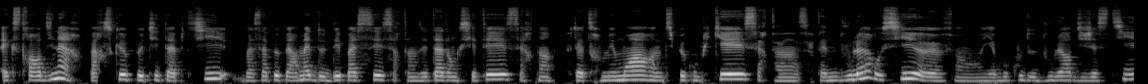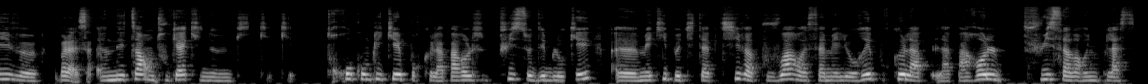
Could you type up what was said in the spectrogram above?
extraordinaire parce que petit à petit, bah, ça peut permettre de dépasser certains états d'anxiété, certains peut-être mémoires un petit peu compliquées, certaines douleurs aussi. Euh, enfin, il y a beaucoup de douleurs digestives. Euh, voilà, c'est un état en tout cas qui, ne, est trop compliqué pour que la parole puisse se débloquer, euh, mais qui petit à petit va pouvoir s'améliorer pour que la, parole puisse avoir une place.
